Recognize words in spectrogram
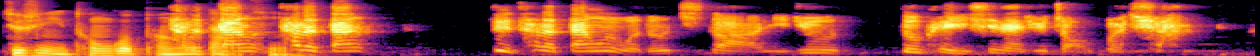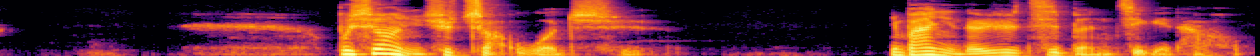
就是你通过朋友打听他，的单，对他的单位我都知道啊，你就都可以现在去找过去啊。不需要你去找过去，你把你的日记本寄给他好不好？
